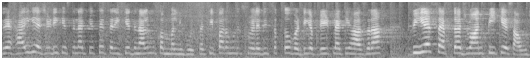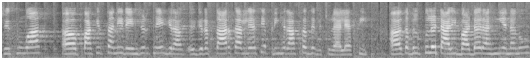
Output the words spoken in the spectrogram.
ਰਿਹਾਈ ਹੈ ਜਿਹੜੀ ਕਿਸੇ ਨਾ ਕਿਸੇ ਤਰੀਕੇ ਦੇ ਨਾਲ ਮੁਕੰਮਲ ਨਹੀਂ ਹੋ ਸਕੀ। ਪਰ ਹੁਣ ਇਸ ਵੇਲੇ ਦੀ ਸਭ ਤੋਂ ਵੱਡੀ ਅਪਡੇਟ ਲੈ ਕੇ ਹਾਜ਼ਰ ਹਾਂ ਬੀਐਸਐਫ ਦਾ ਜਵਾਨ ਪੀਕੇ ਸਾਊ ਜਿਸ ਨੂੰ ਆ ਅ, ਪਾਕਿਸਤਾਨੀ ਰੇਂਜਰਸ ਨੇ ਗਿਰਾ- ਗ੍ਰਿਫਤਾਰ ਕਰ ਲਿਆ ਸੀ ਆਪਣੀ ਹਿਰਾਸਤ ਦੇ ਵਿੱਚ ਲੈ ਲਿਆ ਸੀ। ਤਾਂ ਬਿਲਕੁਲ ਟਾਰੀ ਬਾਰਡਰ ਰਾਹੀਂ ਇਹਨਾਂ ਨੂੰ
